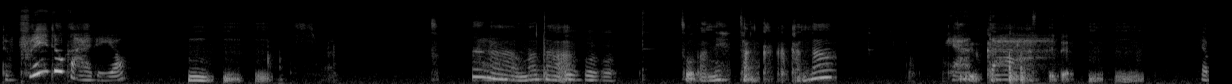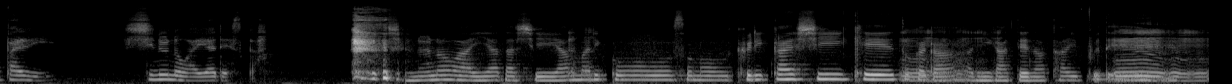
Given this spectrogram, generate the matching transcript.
でもプレイドがあるよ。うんうんうん。ならまだ、うんうんうん。そうだね。三角かな。やったうんうん、やっぱり死ぬのは嫌ですか。死ぬのは嫌だしあんまりこうその繰り返し系とかが苦手なタイプで。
